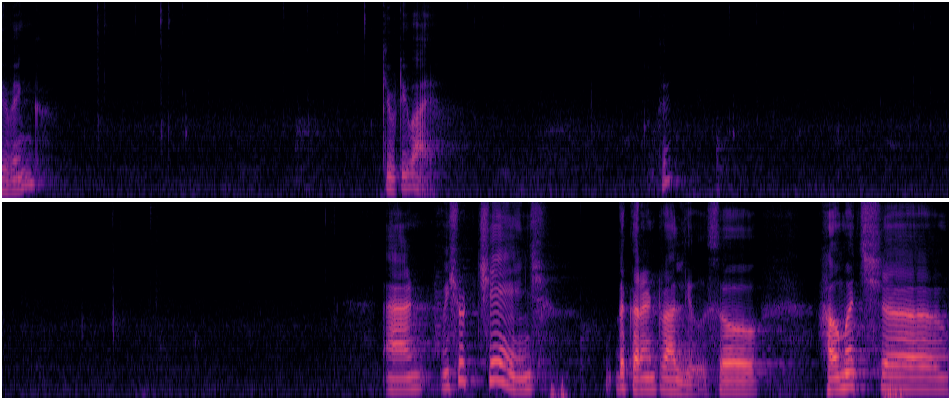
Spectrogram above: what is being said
giving QTY. Okay. And we should change the current value. So, how much uh,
